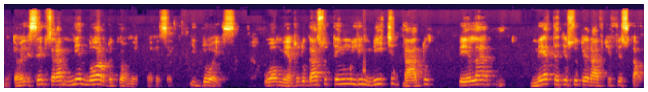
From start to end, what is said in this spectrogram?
Então, ele sempre será menor do que o aumento da receita. E dois, o aumento do gasto tem um limite dado pela meta de superávit fiscal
